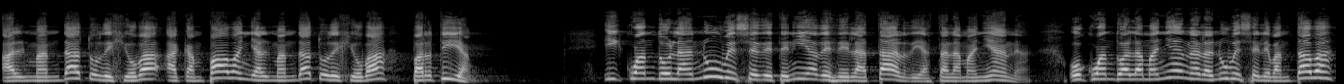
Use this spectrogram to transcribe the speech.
al mandato de Jehová acampaban y al mandato de Jehová partían. Y cuando la nube se detenía desde la tarde hasta la mañana, o cuando a la mañana la nube se levantaba,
